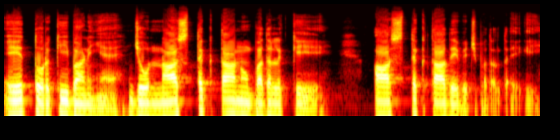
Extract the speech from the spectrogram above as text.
ਇਹ ਤੁਰਕੀ ਬਾਣੀ ਹੈ, ਜੋ ਨਾਸਤਿਕਤਾ ਨੂੰ ਬਦਲ ਕੇ ਆਸਤਿਕਤਾ ਦੇ ਵਿੱਚ ਬਦਲ ਦੇਗੀ।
